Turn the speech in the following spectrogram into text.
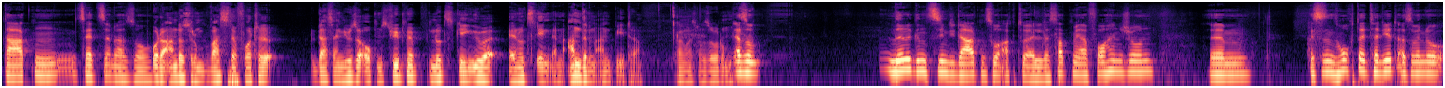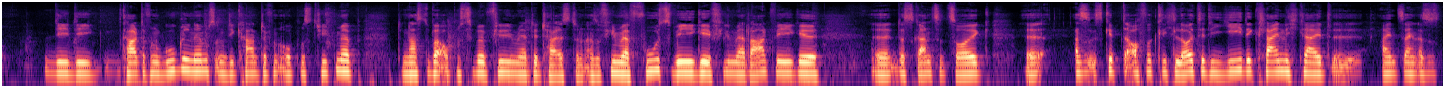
Datensetz oder so. Oder andersrum, was ist der Vorteil, dass ein User OpenStreetMap nutzt gegenüber, er nutzt irgendeinen anderen Anbieter? Sagen wir es mal so rum. Also nirgends sind die Daten so aktuell. Das hatten wir ja vorhin schon. Ähm, es ist hochdetailliert, also wenn du die, die Karte von Google nimmst und die Karte von OpenStreetMap, dann hast du bei OpenStreetMap viel mehr Details drin. Also viel mehr Fußwege, viel mehr Radwege, äh, das ganze Zeug. Äh, also es gibt da auch wirklich Leute, die jede Kleinigkeit äh, einzeichnen. Also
